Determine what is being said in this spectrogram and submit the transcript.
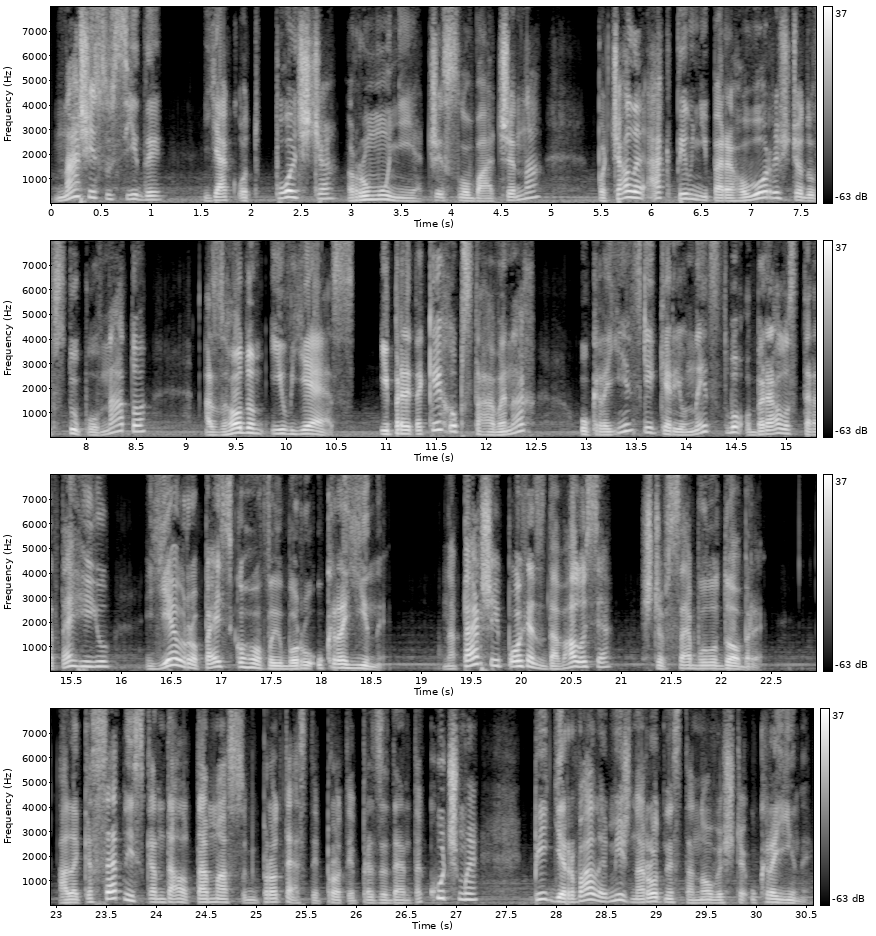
Наші сусіди, як от Польща, Румунія чи Словаччина, почали активні переговори щодо вступу в НАТО, а згодом і в ЄС. І при таких обставинах українське керівництво обирало стратегію європейського вибору України. На перший погляд здавалося, що все було добре. Але касетний скандал та масові протести проти президента Кучми підірвали міжнародне становище України.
